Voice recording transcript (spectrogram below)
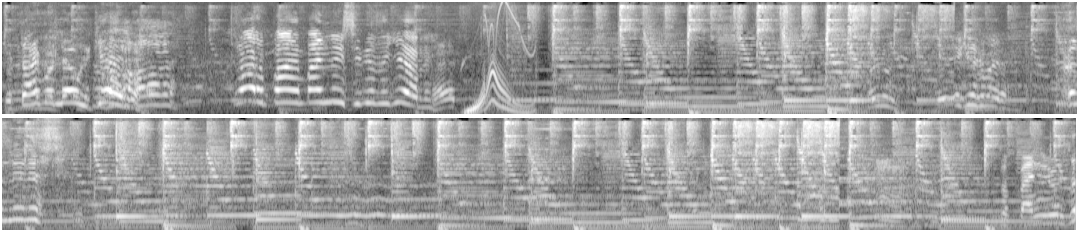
त्यो टाइम ल्याउनु के पानी पानी नै सिधै के गर्ने? पानी ल्याउनु छ।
